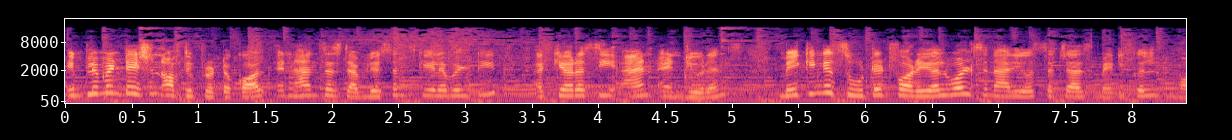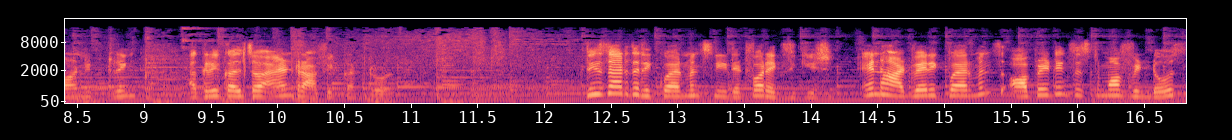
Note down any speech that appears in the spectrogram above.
Implementation of the protocol enhances WSN scalability, accuracy, and endurance, making it suited for real world scenarios such as medical, monitoring, agriculture, and traffic control. These are the requirements needed for execution. In hardware requirements, operating system of Windows,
